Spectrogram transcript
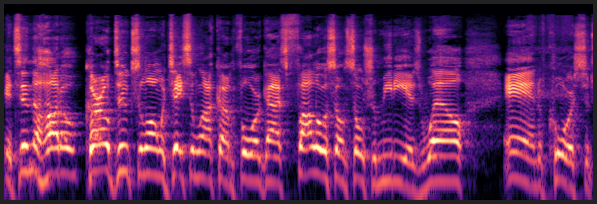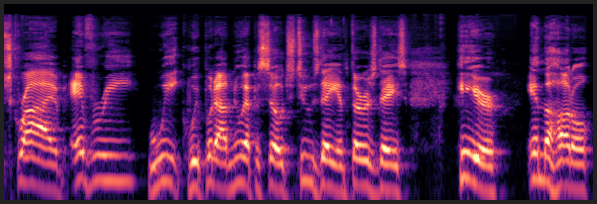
It's in the huddle. Carl Dukes along with Jason La Canfora. Guys, follow us on social media as well. And of course, subscribe every week. We put out new episodes Tuesday and Thursdays here in the huddle.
